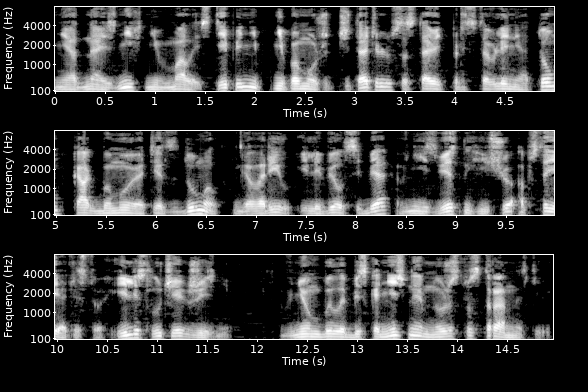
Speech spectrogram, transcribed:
ни одна из них ни в малой степени не поможет читателю составить представление о том, как бы мой отец думал, говорил или вел себя в неизвестных еще обстоятельствах или случаях жизни. В нем было бесконечное множество странностей.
